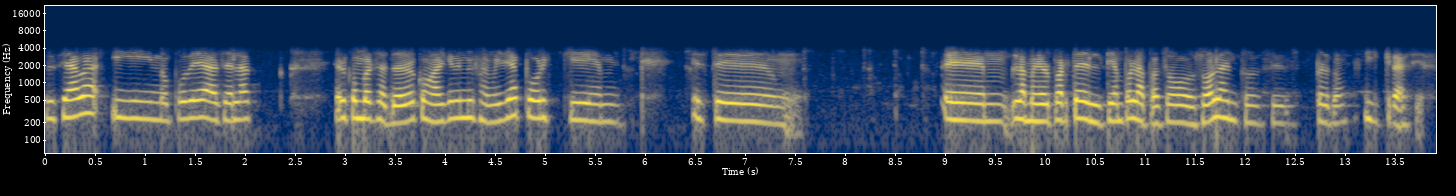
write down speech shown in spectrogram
deseaba y no pude hacer la, el conversatorio con alguien de mi familia porque este eh, la mayor parte del tiempo la paso sola, entonces, perdón y gracias.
